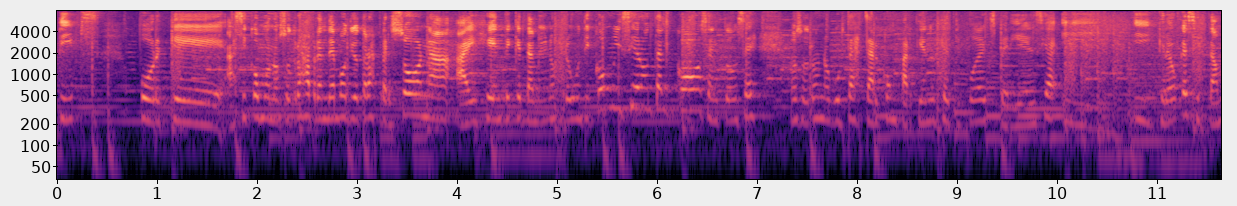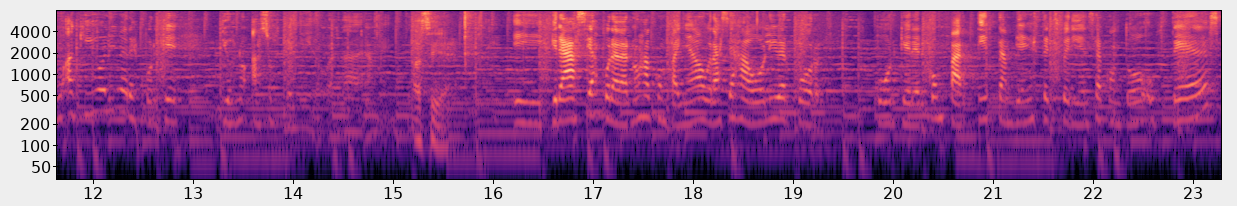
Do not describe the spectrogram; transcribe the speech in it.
tips porque así como nosotros aprendemos de otras personas, hay gente que también nos pregunta, ¿y cómo hicieron tal cosa? Entonces, nosotros nos gusta estar compartiendo este tipo de experiencia y, creo que si estamos aquí, Oliver, es porque Dios nos ha sostenido verdaderamente. Así es. Y gracias por habernos acompañado, gracias a Oliver por por querer compartir también esta experiencia con todos ustedes.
